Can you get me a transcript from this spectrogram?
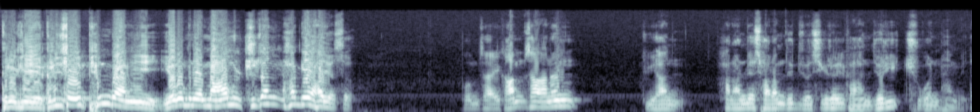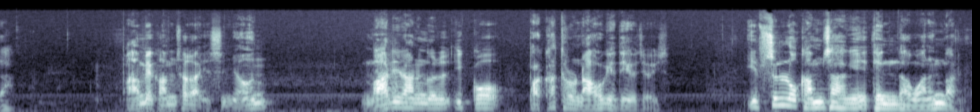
그러기에 그리스도의 평강이 여러분의 마음을 주장하게 하여서 범사에 감사하는 귀한 하나님의 사람들이 되시기를 간절히 축원합니다. 마음에 감사가 있으면 말이라는 걸 잊고 바깥으로 나오게 되어져 있어. 입술로 감사하게 된다고 하는 말입니다.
